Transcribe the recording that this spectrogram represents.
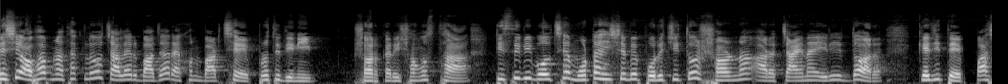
দেশে অভাব না থাকলেও চালের বাজার এখন বাড়ছে প্রতিদিনই। সরকারি সংস্থা টিসিবি বলছে মোটা হিসেবে পরিচিত স্বর্ণা আর চায়না এরির দর কেজিতে পাঁচ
